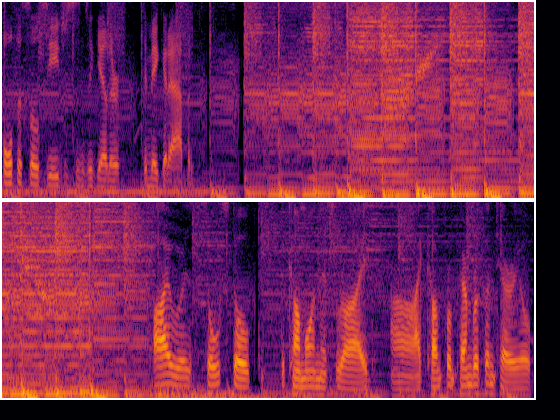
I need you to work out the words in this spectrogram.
both associations together to make it happen. I was so stoked to come on this ride. Uh, I come from Pembroke, Ontario,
